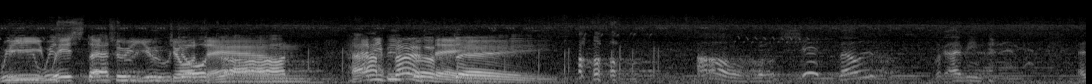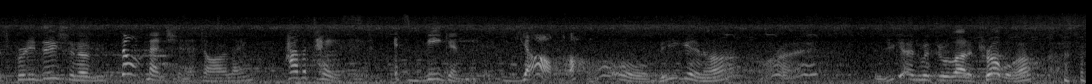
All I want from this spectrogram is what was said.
We wish that to you, Jordan. Happy birthday. Oh, well, shit, fellas. Look, I mean, that's pretty decent of you. Don't mention it, darling. Have a taste. It's vegan. Yum. Oh, vegan, huh? All right. And you guys went through a lot of trouble, huh?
